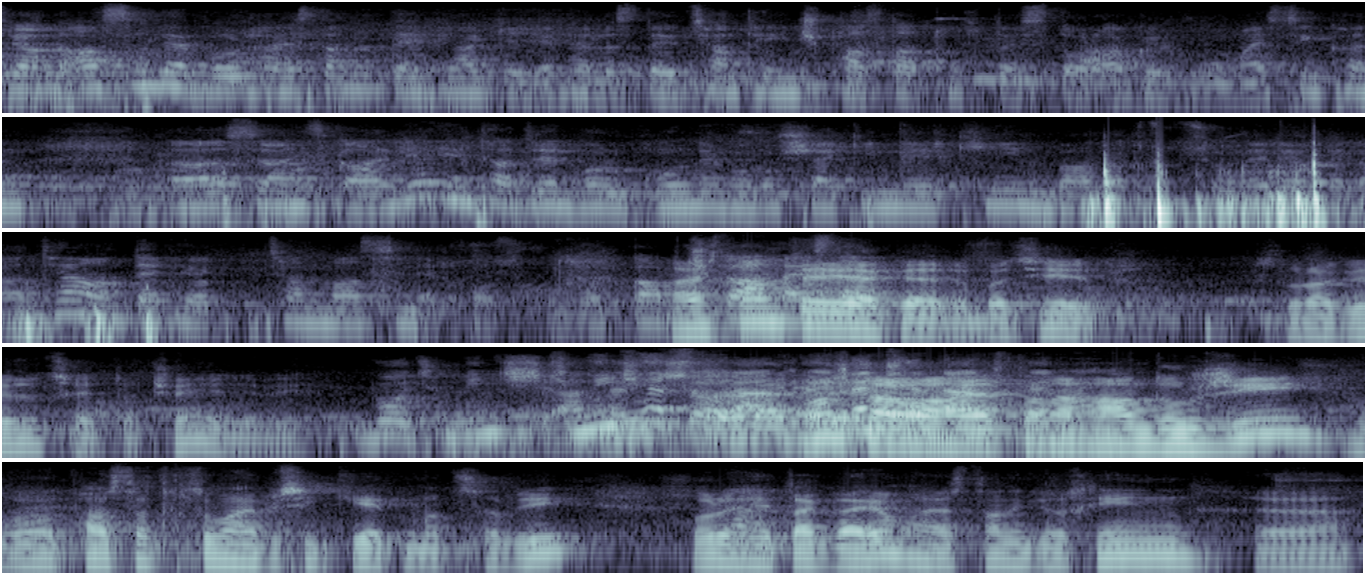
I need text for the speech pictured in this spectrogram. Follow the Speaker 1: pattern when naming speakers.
Speaker 1: Խաչատրյան ասել է, որ Հայաստանը տեղյակ է եղել ըստ էության, թե ինչ փաստաթուղթ է ստորագրվում, այսինքն սրանից կարելի է ենթադրել, որ գոնե որոշակի ներքին բանակցություններ եղել է, թե անտեղյակության մասին էր խոսքում, որ կամ չկա
Speaker 2: Հայաստան տեղյակ է եղել, բայց երբ ստորագրելուց հետո, չէ՞ երևի։
Speaker 3: Ոչ, ինչ
Speaker 1: Մինչ
Speaker 3: ասել
Speaker 1: է
Speaker 3: ստորագրել։
Speaker 2: Ոնց կարող Հայաստանը հանդուրժի, որ փաստաթղթում այնպեսի կետ մցվի, որը հետագայում Հայաստանի գլխին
